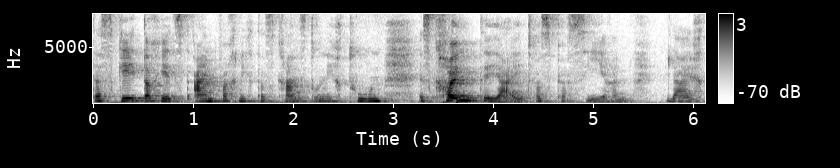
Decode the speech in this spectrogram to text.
Das geht doch jetzt einfach nicht, das kannst du nicht tun. Es könnte ja etwas passieren. Vielleicht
